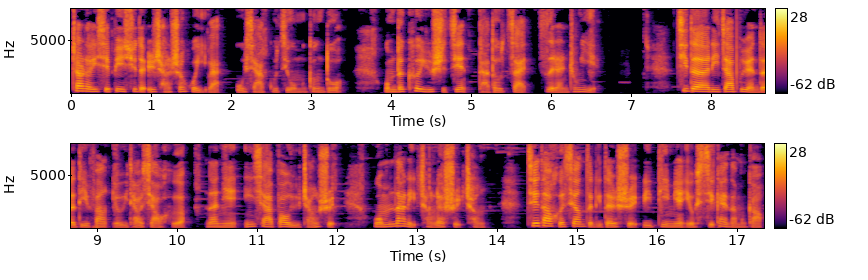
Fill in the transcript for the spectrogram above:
照料一些必须的日常生活以外，无暇顾及我们更多。我们的课余时间大都在自然中野。记得离家不远的地方有一条小河，那年因下暴雨涨水，我们那里成了水城。街道和巷子里的水离地面有膝盖那么高，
